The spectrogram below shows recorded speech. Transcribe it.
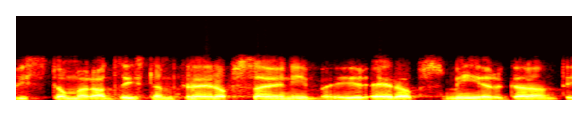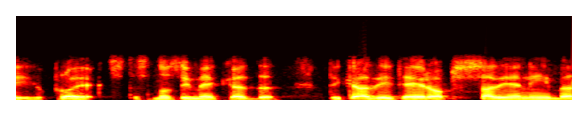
visi tomēr atzīstam, ka Eiropas Savienība ir Eiropas miera garantiju projekts. Tas nozīmē, ka uh, tika radīta Eiropas Savienība,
